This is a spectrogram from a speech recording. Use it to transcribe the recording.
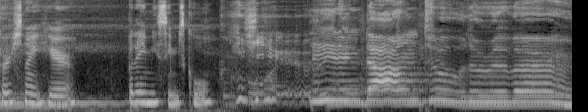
First night here, but Amy seems cool. Leading down to the river.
